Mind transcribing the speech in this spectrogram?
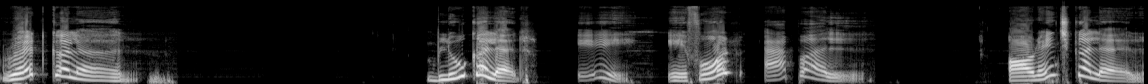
red colour, blue colour, A A for apple orange colour,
